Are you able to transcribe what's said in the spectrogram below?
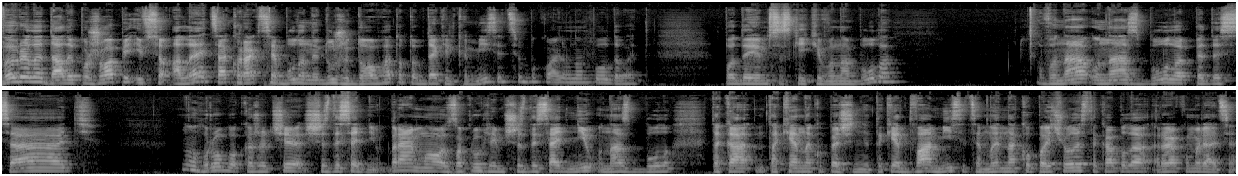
Вибрали, дали по жопі і все. Але ця корекція була не дуже довга, тобто декілька місяців буквально вона була. Давайте подивимося, скільки вона була. Вона у нас була 50. Ну, грубо кажучи, 60 днів. Беремо, закруглюємо 60 днів. У нас було така, таке накопичення. Таке 2 місяці ми накопичувались, така була реакумуляція.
